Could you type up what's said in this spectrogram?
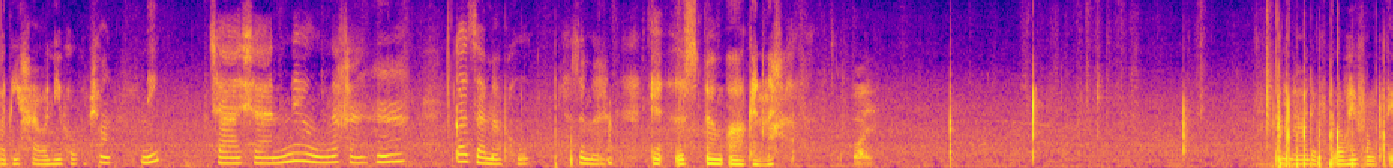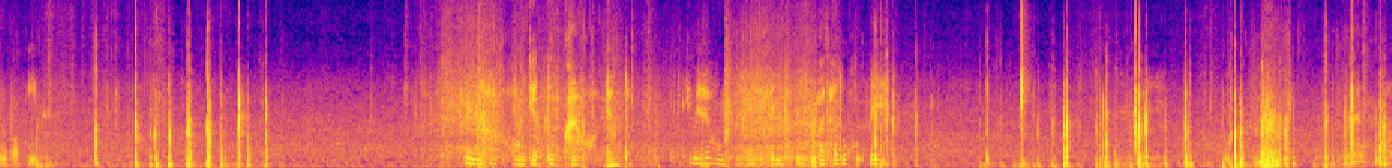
วัสดีค่ะ วันนี้พบกับช่องนิชาชาแนลนะคะฮะก็จะมาพบจะมา ASMR กันนะคะ ปล่อย นี่นะเดี๋ยวเราให้ฟังเสียงป๊อปอีกนี่นะคะของจะตกค่ะ ของจะตกที่ ไม่ใช่ของผมเราจะเป็นของพัทลุของแม่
